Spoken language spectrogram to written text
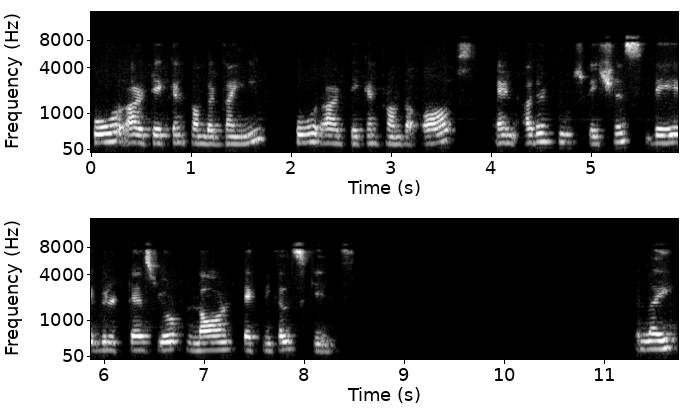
four are taken from the gynae four are taken from the obs and other two stations, they will test your non-technical skills. Like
